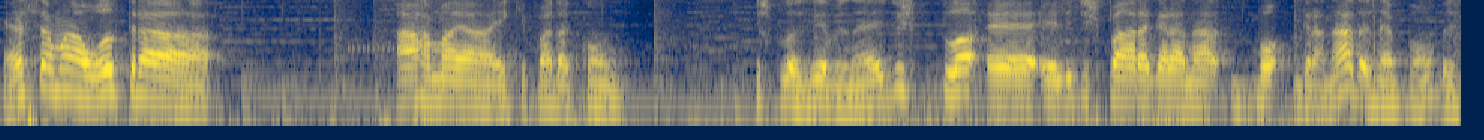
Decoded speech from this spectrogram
Essa é uma outra arma equipada com explosivos, né? Ele, é, ele dispara grana granadas, né? Bombas.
